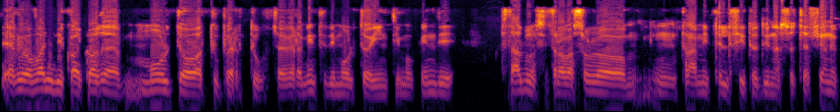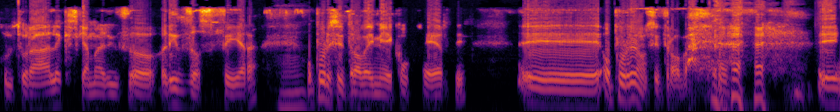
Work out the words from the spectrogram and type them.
e avevo voglia di qualcosa molto a tu per tu, cioè veramente di molto intimo, quindi Quest'album si trova solo mh, mm, tramite il sito di un'associazione culturale che si chiama Rizzo, Rizzosfera, mm. oppure si trova ai miei concerti. e, oppure non si trova. e,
